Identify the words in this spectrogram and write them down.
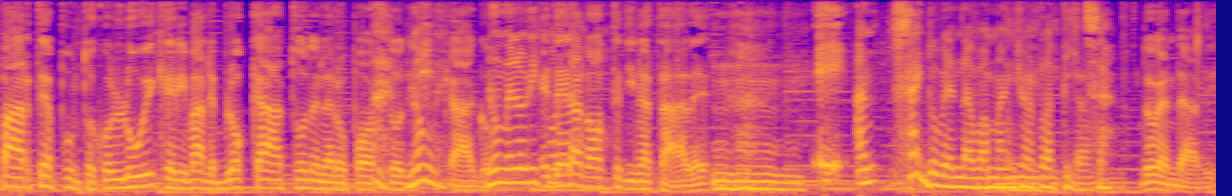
parte appunto con lui che rimane bloccato nell'aeroporto di Non me- Chicago. non me lo Ed è la notte di Natale. Mm. E an- sai dove andavo a mangiare la pizza? Dove andavi?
